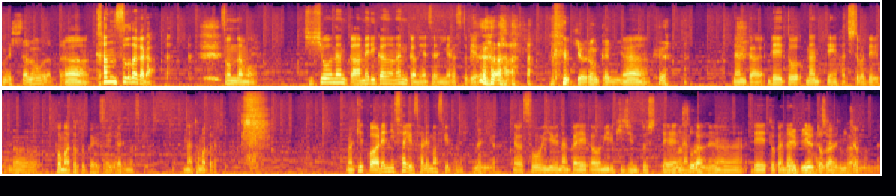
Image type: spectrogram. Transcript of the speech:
お前下の方だったうん、感想だから。そんなもん。批評なんかアメリカのなんかのやつらにやらせとけよ。評論家に。うん。なんか冷凍何点8とか出るよね。うん。トマトとか野菜ってありますけど。なトマトだっけ？まあ結構あれに左右されますけどね。何が？だからそういうなんか映画を見る基準として、なんか、うだね。ん、レートが何レビューとかで点8だとか。見ちゃうもんね。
